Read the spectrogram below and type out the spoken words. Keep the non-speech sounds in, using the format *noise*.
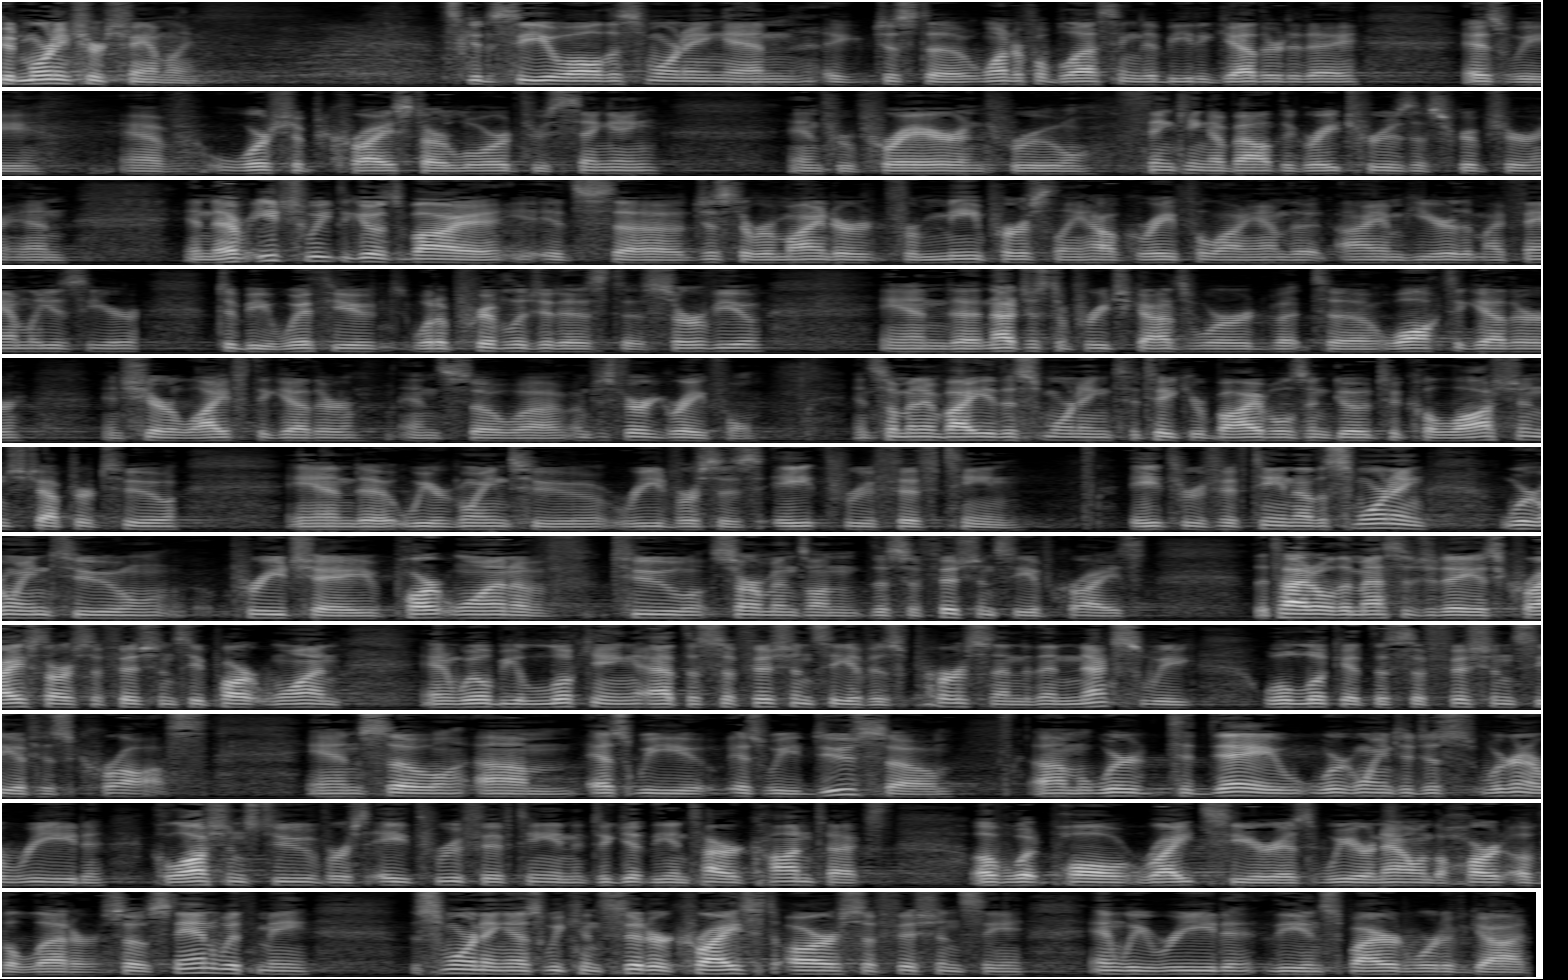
Good morning, church family. It's good to see you all this morning and just a wonderful blessing to be together today as we have worshiped Christ our Lord through singing and through prayer and through thinking about the great truths of scripture and and every, each week that goes by, it's uh, just a reminder for me personally how grateful I am that I am here, that my family is here to be with you. What a privilege it is to serve you and uh, not just to preach God's word, but to walk together and share life together. And so uh, I'm just very grateful. And so I'm going to invite you this morning to take your Bibles and go to Colossians chapter 2, and uh, we are going to read verses 8 through 15. 8 through 15. Now this morning we're going to preach a part one of two sermons on the sufficiency of Christ. The title of the message today is Christ Our Sufficiency, part one and we'll be looking at the sufficiency of his person. Then next week, we'll look at the sufficiency of his cross. And so, um, as we as we do so, um, we're today we're going to just we're going to read Colossians two verse eight through fifteen to get the entire context of what Paul writes here as we are now in the heart of the letter. So stand with me this morning as we consider Christ our sufficiency and we read the inspired word of God.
